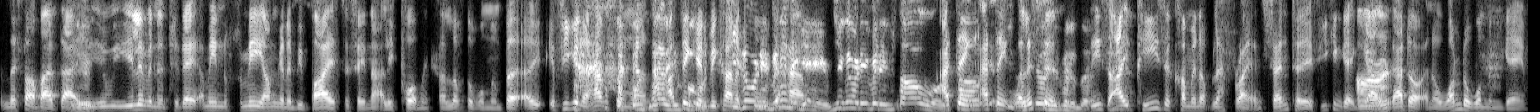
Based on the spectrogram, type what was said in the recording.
And it's not about that. Yeah. You, you- you're living in today. I mean, for me, I'm going to be biased to say Natalie Portman because I love the woman. But uh, if you're going to have someone, I think it'd be Portman. kind of cool to have. She's already been in Star Wars. I think, So, I think. Well, listen, been in there. these IPs are coming up left, right, and center. If you can get Gal right. Gadot in a Wonder Woman game,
